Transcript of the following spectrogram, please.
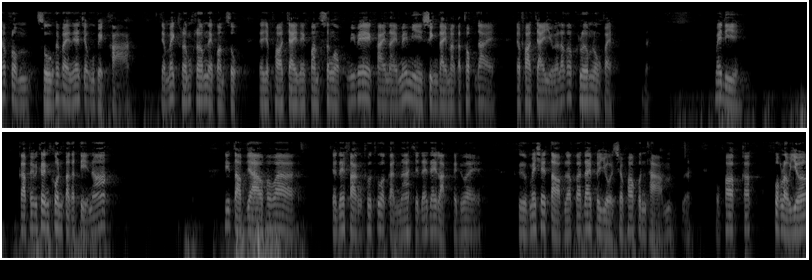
ถ้าพรมสูงขึ้นไปเนี่ยจะอุเบกขา จะไม่เคลิ้มเคลิ้มในความสุข แต่จะพอใจในความสงบวิเวกภายในไม่มีสิ่งใดมากระทบได้จะพอใจอยู่แล้วก็เคลิ้มลงไป ไม่ดี กลับไปเป็นคนปกติเนาะที่ตอบยาวเพราะว่า จะได้ฟังทั่ว ๆ กันนะ จะได้ได้หลักไปด้วย คือไม่ใช่ตอบแล้วก็ได้ประโยชน์เฉพาะคนถามนะหลวงพ่อก็พวกเราเยอะ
